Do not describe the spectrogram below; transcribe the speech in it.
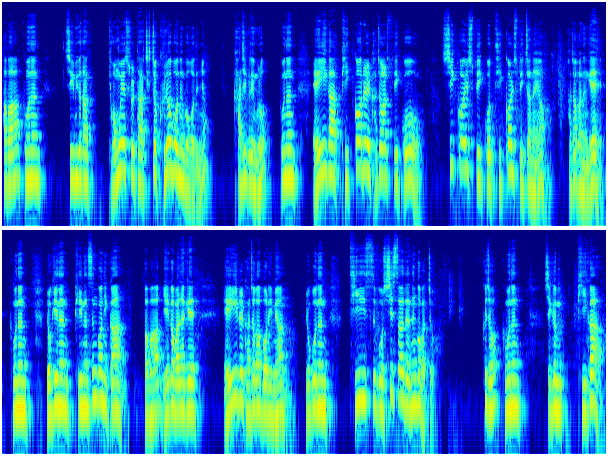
봐봐. 그러면은 지금 이거 다 경우의 수를 다 직접 그려보는 거거든요. 가지 그림으로. 그러면은 A가 B 거를 가져갈 수도 있고 C 거일 수도 있고 D 거일 수도 있잖아요. 가져가는 게. 그러면은 여기는 B는 쓴 거니까 봐봐. 얘가 만약에 A를 가져가 버리면 요거는 D 쓰고 C 써야 되는 거 맞죠? 그죠? 그러면은 지금 B가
